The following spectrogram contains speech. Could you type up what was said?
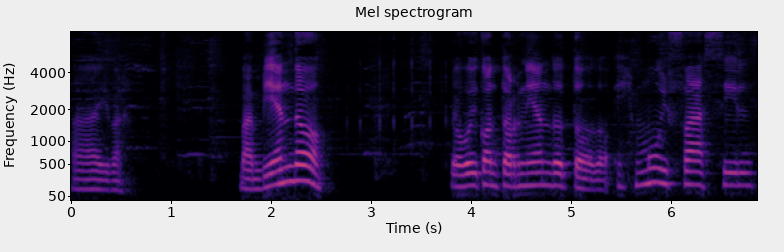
Ahí va. ¿Van viendo? Lo voy contorneando todo. Es muy fácil.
